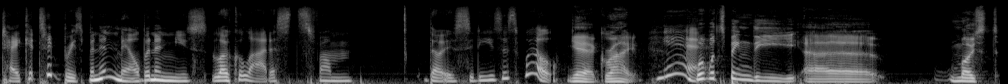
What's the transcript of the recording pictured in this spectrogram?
take it to brisbane and melbourne and use local artists from those cities as well Yeah, great. yeah What, what's been the uh, most,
